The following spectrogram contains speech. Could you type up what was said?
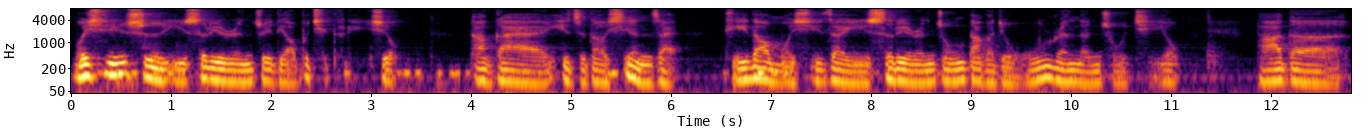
摩西是以色列人最了不起的领袖，大概一直到现在，提到摩西在以色列人中，大概就无人能出其右。他的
